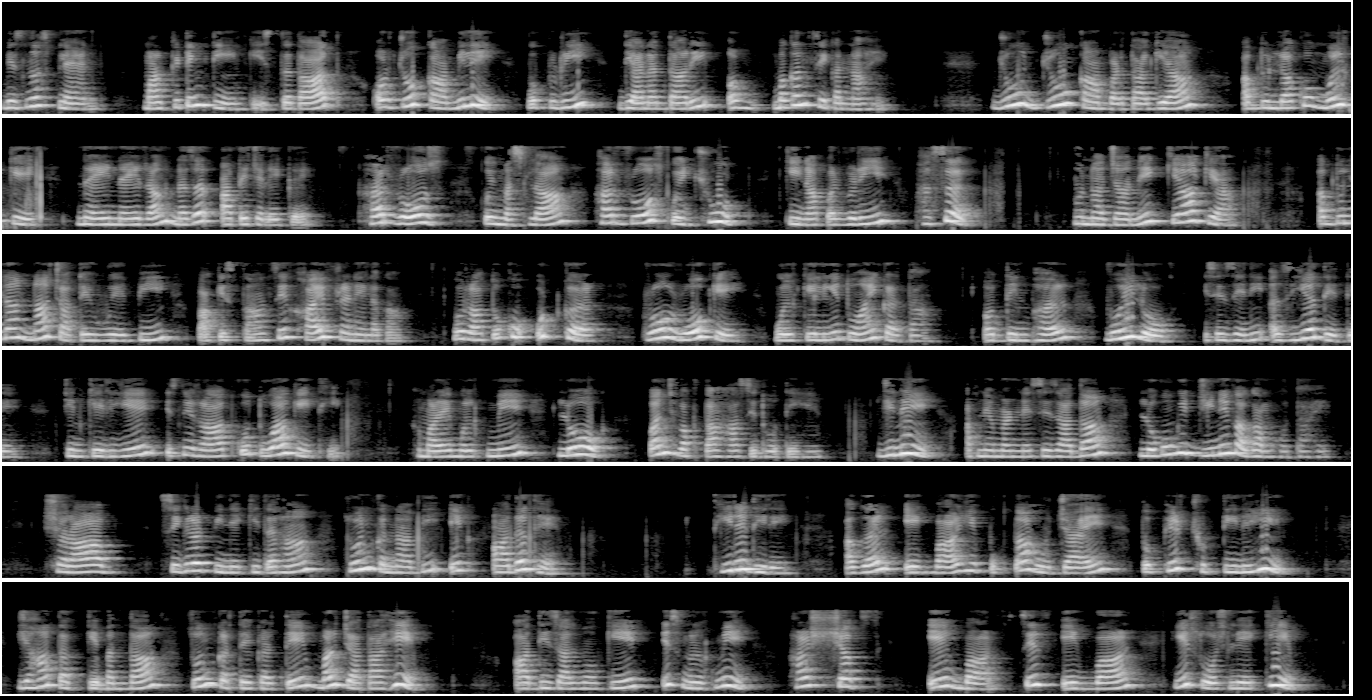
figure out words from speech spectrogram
بزنس پلان مارکیٹنگ ٹیم کی استعداد اور جو کام ملے وہ پوری دیانتداری اور مگن سے کرنا ہے۔ جو جو کام بڑھتا گیا، عبداللہ کو ملک کے نئے نئے رنگ نظر آتے چلے گئے۔ ہر روز کوئی مسئلہ، ہر روز کوئی جھوٹ، کینا پروری، حسد، اور نہ جانے کیا کیا۔ عبداللہ نہ چاہتے ہوئے بھی پاکستان سے خائف رہنے لگا۔ وہ راتوں کو اٹھ کر رو رو کے ملک کے لیے دعائیں کرتا۔ اور دن بھر وہی لوگ اسے ذہنی اذیت دیتے، جن کے لیے اس نے رات کو دعا کی تھی۔ ہمارے ملک میں لوگ پنج وقتہ حاصل ہوتے ہیں، جنہیں اپنے مرنے سے زیادہ لوگوں کے جینے کا غم ہوتا ہے۔ شراب، سگریٹ پینے کی طرح ظلم کرنا بھی ایک عادت ہے۔ دھیرے دھیرے، اگر ایک بار یہ پختہ ہو جائے تو پھر چھٹی نہیں۔ یہاں تک کہ بندہ ظلم کرتے کرتے مر جاتا ہے۔ آدی ظالموں کے اس ملک میں ہر شخص ایک بار، صرف ایک بار یہ سوچ لے کہ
